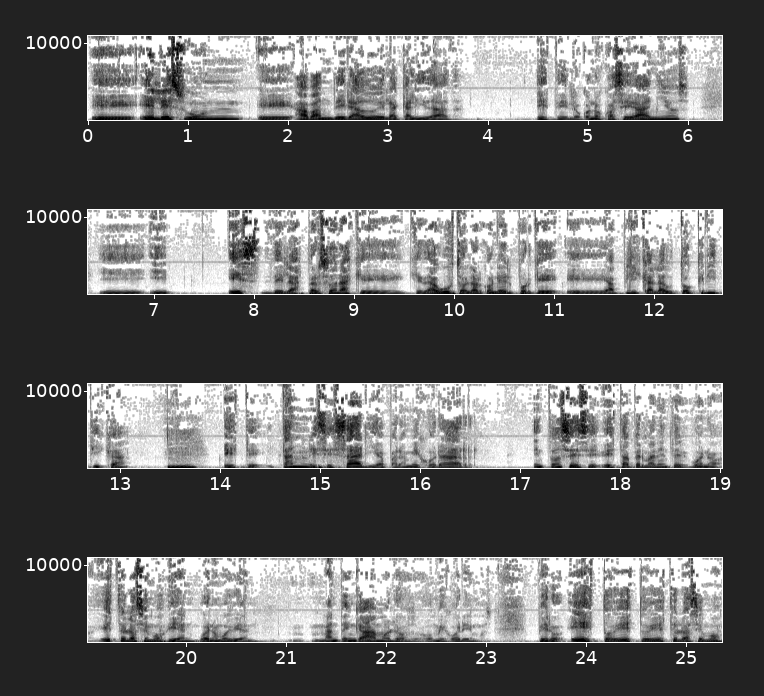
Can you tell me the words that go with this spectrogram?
Eh, él es un eh, abanderado de la calidad. Este, lo conozco hace años y, y es de las personas que, que da gusto hablar con él porque aplica la autocrítica este, tan necesaria para mejorar. Entonces está permanente, bueno, esto lo hacemos bien, bueno, muy bien, mantengámoslo o mejoremos. Pero esto, esto, esto lo hacemos,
